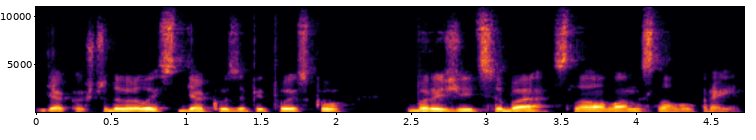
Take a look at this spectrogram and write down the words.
Дякую, що дивились. Дякую за підписку. Бережіть себе. Слава вам і слава Україні.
